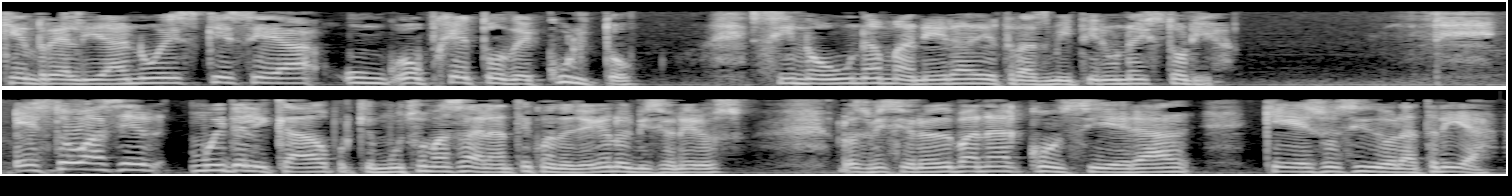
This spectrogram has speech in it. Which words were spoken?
que en realidad no es que sea un objeto de culto, sino una manera de transmitir una historia. Esto va a ser muy delicado porque mucho más adelante cuando lleguen los misioneros, los misioneros van a considerar que eso es idolatría,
